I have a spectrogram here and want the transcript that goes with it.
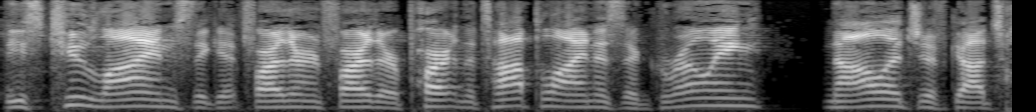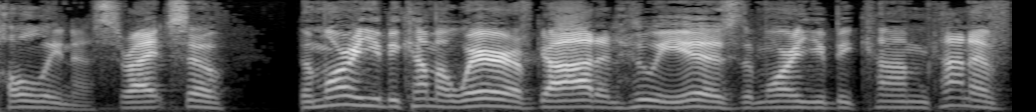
these two lines that get farther and farther apart. And the top line is a growing knowledge of God's holiness, right? So the more you become aware of God and who He is, the more you become kind of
